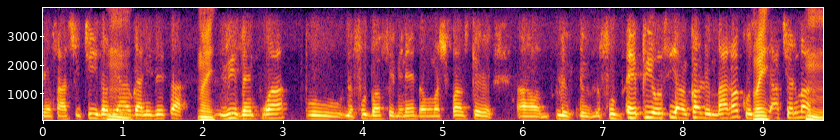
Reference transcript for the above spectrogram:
infrastructures, ils ont déjà hmm. organisé ça. Lui, 23 pour le football féminin. Donc moi je pense que euh, le, le, football... Et puis aussi encore le Maroc aussi actuellement. Hmm.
